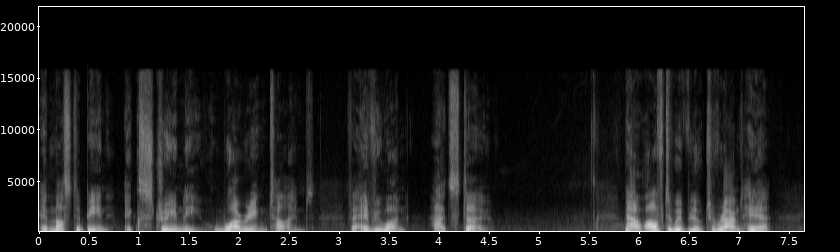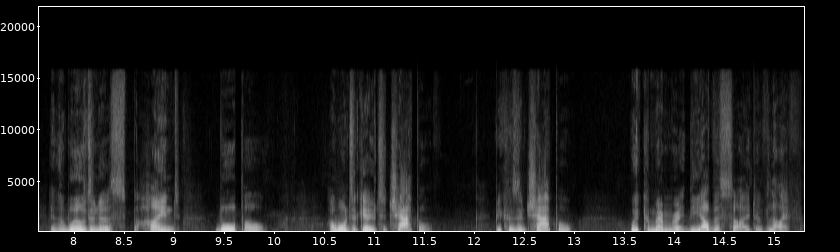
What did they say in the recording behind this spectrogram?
It must have been extremely worrying times for everyone at Stowe. Now, after we've looked around here in the wilderness behind Walpole, I want to go to Chapel because in Chapel we commemorate the other side of life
